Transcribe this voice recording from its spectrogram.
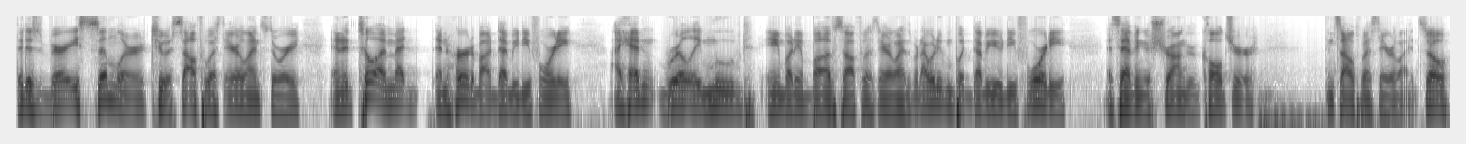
that is very similar to a Southwest Airlines story. And until I met and heard about WD 40, I hadn't really moved anybody above Southwest Airlines, but I would even put WD 40 as having a stronger culture than Southwest Airlines. So,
